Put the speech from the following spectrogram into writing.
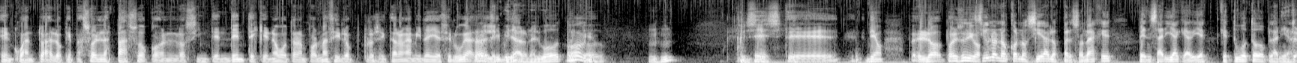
En cuanto a lo que pasó en las PASO con los intendentes que no votaron por más y lo proyectaron a Milei a ese lugar. Claro, le cuidaron el voto todo. Sí, sí. Este, digamos, lo- por eso digo, Si uno no conociera los personajes, pensaría que había que estuvo todo planeado.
